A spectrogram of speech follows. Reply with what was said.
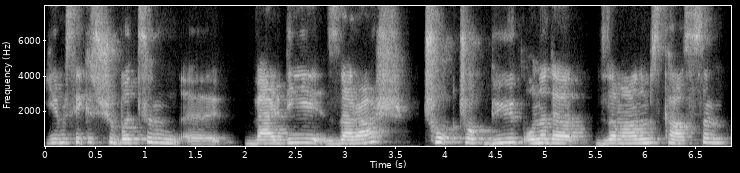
28 Şubat'ın e, verdiği zarar çok çok büyük. Ona da zamanımız kalsın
